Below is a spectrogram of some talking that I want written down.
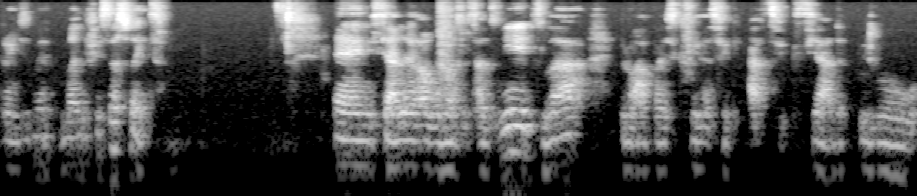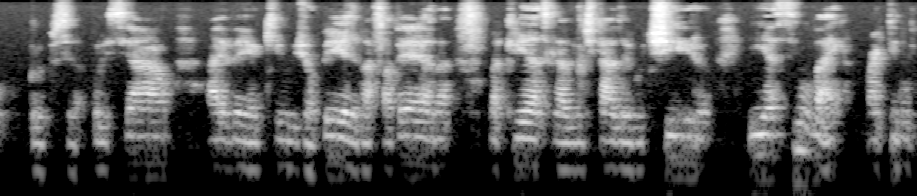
grandes manifestações é, iniciada algumas nos Estados Unidos, lá, pelo rapaz que foi asfixiado pelo, pelo policial. Aí veio aqui o João Pedro na favela, uma criança que estava de casa levou tiro, e assim vai, marcado,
